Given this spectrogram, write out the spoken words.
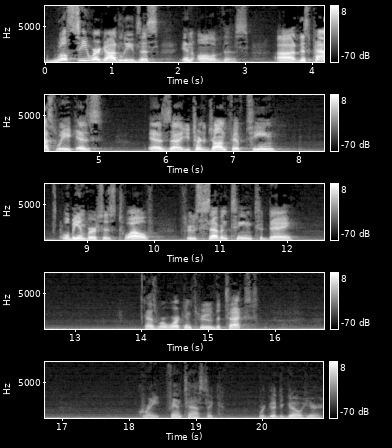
we'll see where God leads us in all of this. Uh, this past week, as, as uh, you turn to John 15, we'll be in verses 12 through 17 today as we're working through the text. Great, fantastic. We're good to go here.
